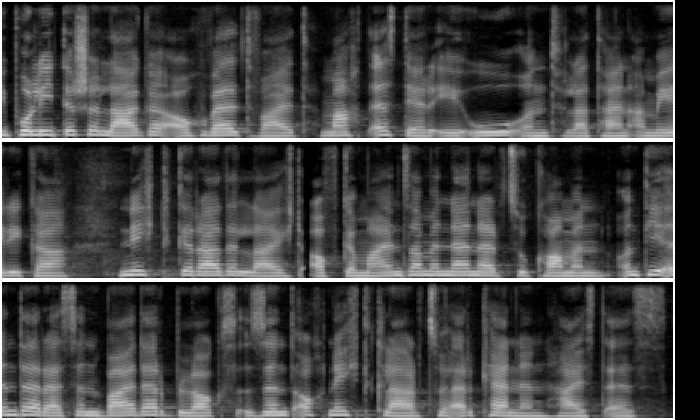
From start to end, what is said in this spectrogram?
Die politische Lage auch weltweit macht es der EU und Lateinamerika nicht gerade leicht, auf gemeinsame Nenner zu kommen, und die Interessen beider Blocks sind auch nicht klar zu erkennen, heißt es.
